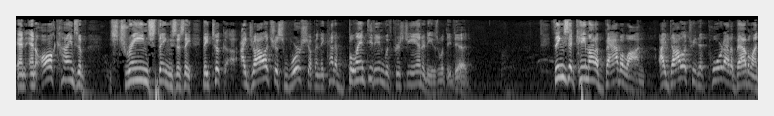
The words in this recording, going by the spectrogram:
and, and all kinds of strange things as they, they took idolatrous worship and they kind of blended in with Christianity, is what they did. Things that came out of Babylon, idolatry that poured out of Babylon,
